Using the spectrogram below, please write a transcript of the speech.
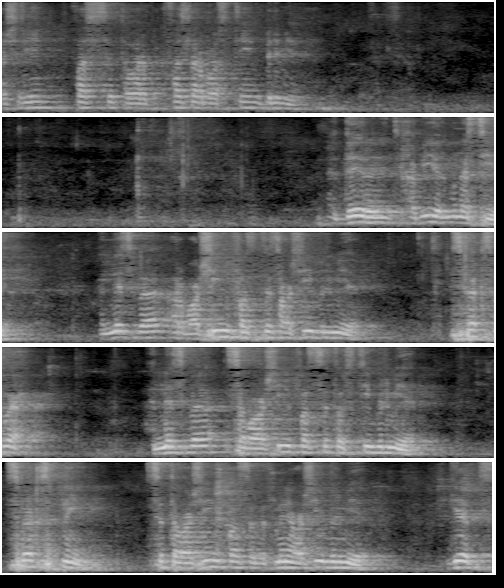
20.64% الدائرة الانتخابية المنستير النسبة 24.29% صفاقس واحد النسبة 27.66% صفاقس اثنين. 26.28% جابس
